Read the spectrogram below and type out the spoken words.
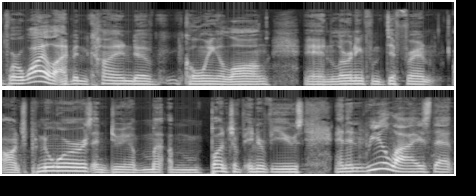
for a while I've been kind of going along and learning from different entrepreneurs and doing a, a bunch of interviews, and then realized that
